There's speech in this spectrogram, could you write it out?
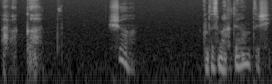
Aber Gott schon. Und das macht den Unterschied.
